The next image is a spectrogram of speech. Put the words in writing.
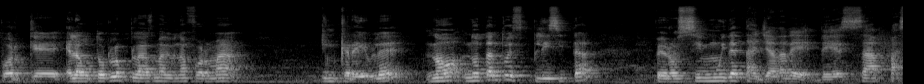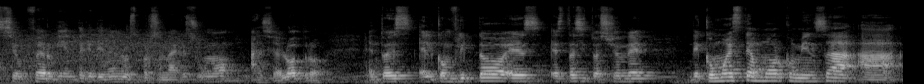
porque el autor lo plasma de una forma increíble, no, no tanto explícita, pero sí muy detallada de, esa pasión ferviente que tienen los personajes uno hacia el otro. Entonces el conflicto es esta situación de, cómo este amor comienza a,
